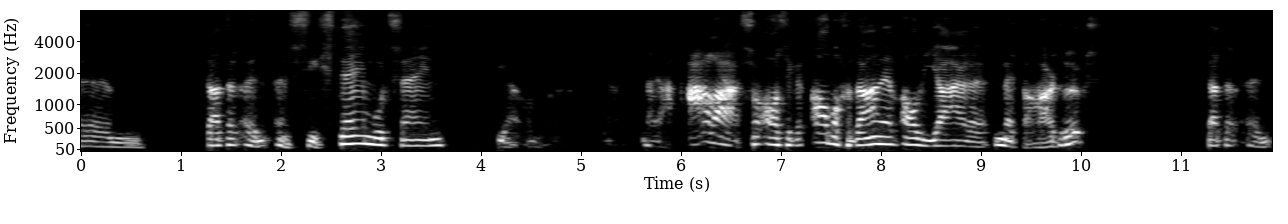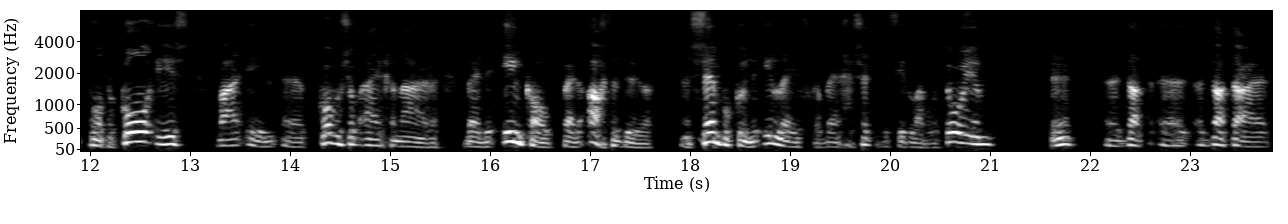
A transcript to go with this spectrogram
um, dat er een, een systeem moet zijn, ja, nou ja, ala zoals ik het allemaal gedaan heb al die jaren met de harddrugs. dat er een protocol is waarin uh, coffeeshop-eigenaren bij de inkoop, bij de achterdeur, een sample kunnen inleveren bij een gecertificeerd laboratorium. Dat, dat daar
